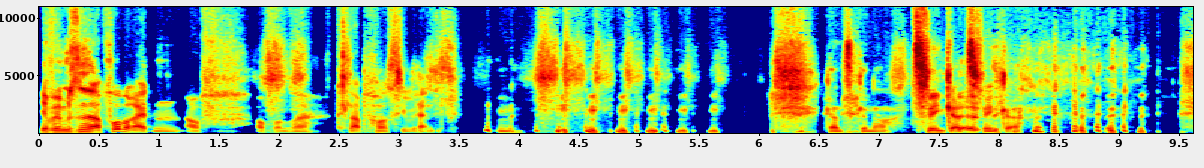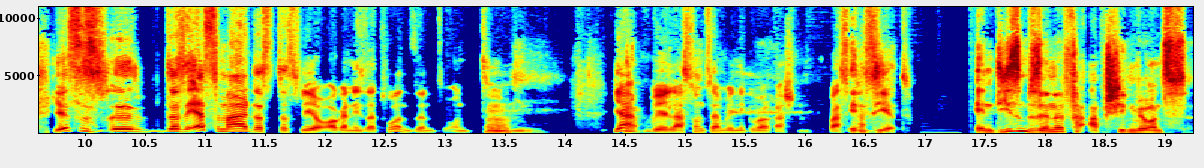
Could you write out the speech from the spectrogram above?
Ja, wir müssen da vorbereiten auf, auf unser Clubhouse-Event. Ganz genau. Zwinker, Zwinker. Jetzt ist äh, das erste Mal, dass, dass wir Organisatoren sind und mhm. ähm, ja, ja, wir lassen uns ein wenig überraschen, was in, passiert. In diesem Sinne verabschieden wir uns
